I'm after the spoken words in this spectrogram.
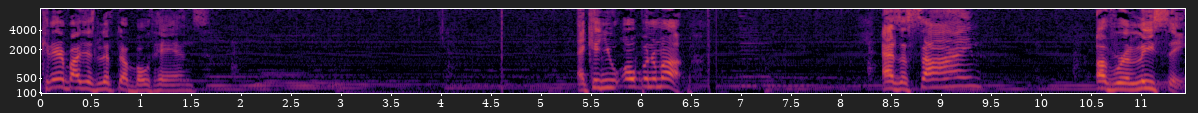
Can everybody just lift up both hands? And can you open them up as a sign of releasing?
